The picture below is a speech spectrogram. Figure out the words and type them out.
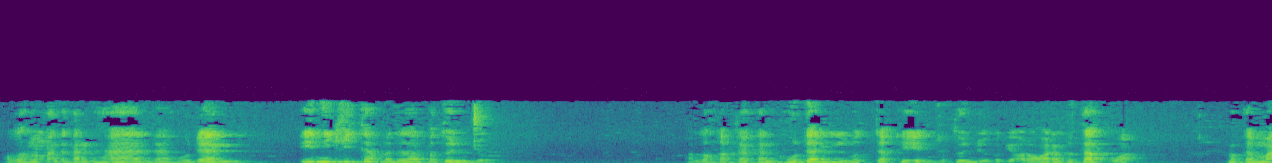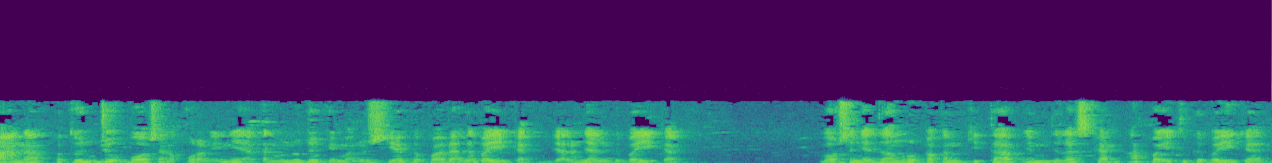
Allah mengatakan Hada hudan. Ini kitab adalah petunjuk. Allah katakan hudan lil muttaqin, petunjuk bagi orang-orang bertakwa. Maka makna petunjuk bahwa Al-Quran ini akan menunjuki manusia kepada kebaikan, jalan-jalan kebaikan. Bahwasanya adalah merupakan kitab yang menjelaskan apa itu kebaikan,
